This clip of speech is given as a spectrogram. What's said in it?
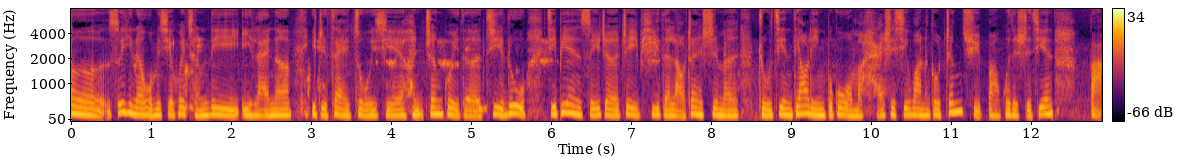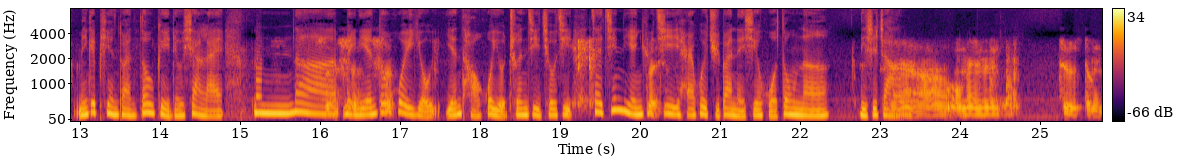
呃，所以呢，我们协会成立以来呢，一直在做一些很珍贵的记录。即便随着这一批的老战士们逐渐凋零，不过我们还是希望能够争取宝贵的时间，把每个片段都给留下来。嗯，那每年都会有研讨会，有春季、秋季，在今年预计还会举办哪些活动呢？理事长，我们。就等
